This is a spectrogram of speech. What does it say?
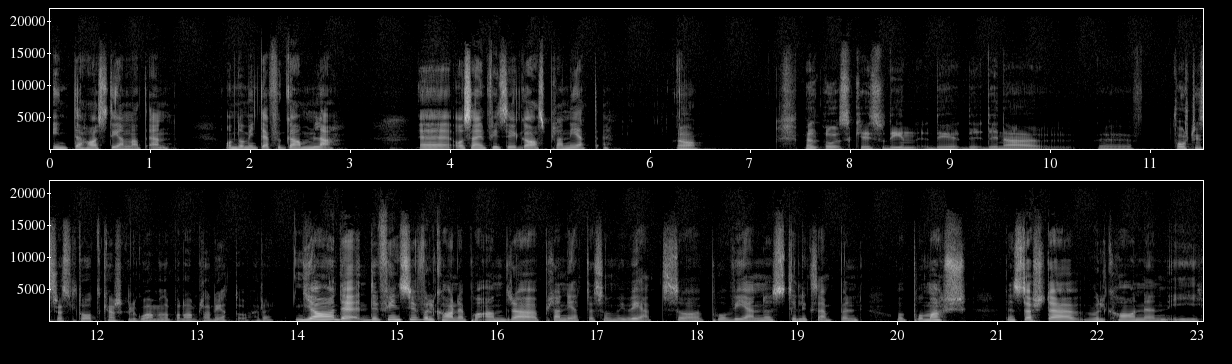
inte har stelnat än, om de inte är för gamla. Eh, och sen finns det gasplaneter. Ja, men okay, så din, di, di, dina eh, forskningsresultat kanske skulle gå att använda på en annan planet då, eller? Ja, det, det, finns ju vulkaner på andra planeter som vi vet. Så på Venus till exempel och på Mars. Den största vulkanen i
